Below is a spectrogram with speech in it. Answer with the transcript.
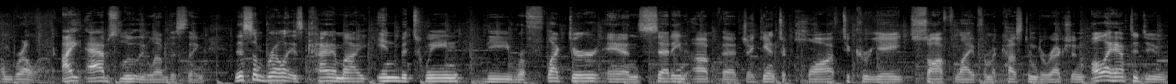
umbrella. I absolutely love this thing. This umbrella is kind of my in between the reflector and setting up that gigantic cloth to create soft light from a custom direction. All I have to do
